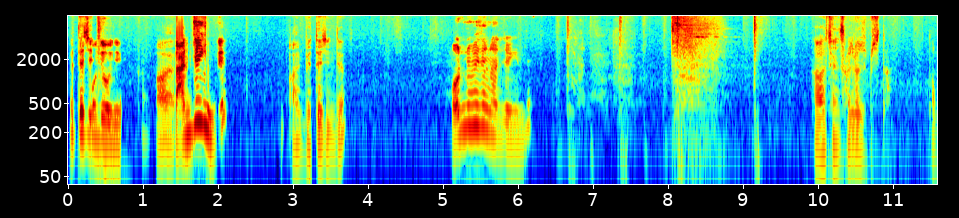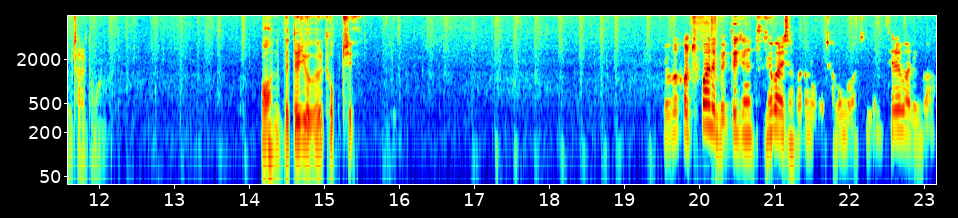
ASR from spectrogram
멧돼지 어디 어디? 아. 난쟁인데? 아니 멧돼지인데요? 어린 회색 난쟁인데? 아, 쟤 살려줍시다. 너무 잘 도망가. 와, 근데 멧돼지가 왜 이렇게 없지? 내가 아까 초반에 멧돼지 한 두세 마리 잡아놓은 거 잡은 거 같은데 세네 마리인가?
